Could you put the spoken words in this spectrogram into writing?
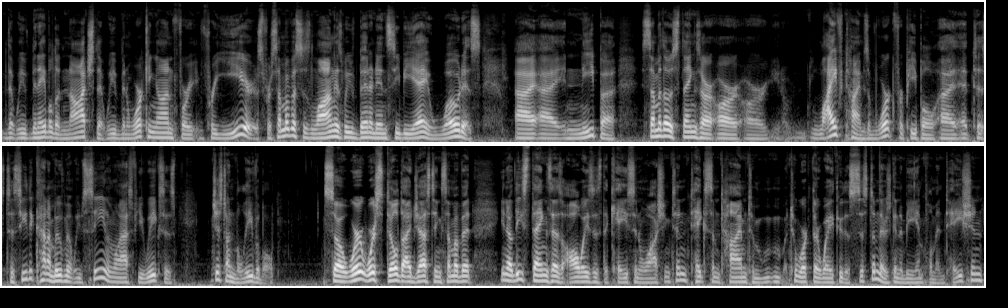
that we've been able to notch that we've been working on for for years for some of us as long as we've been at NCBA WOTUS uh, uh, NEPA some of those things are are, are you know lifetimes of work for people uh, to, to see the kind of movement we've seen in the last few weeks is just unbelievable so we're, we're still digesting some of it. You know, these things, as always is the case in Washington, take some time to, to work their way through the system. There's going to be implementation.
